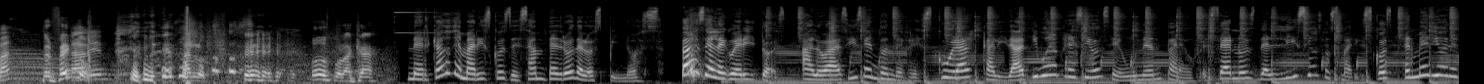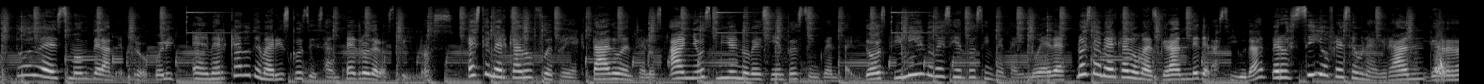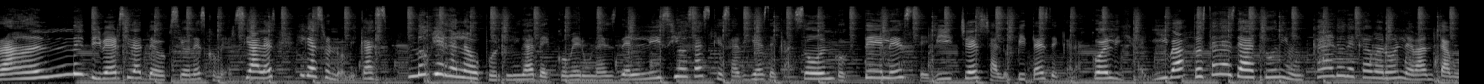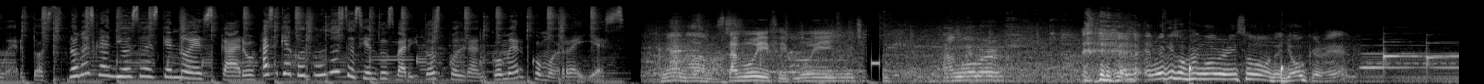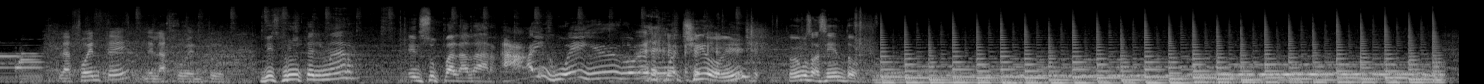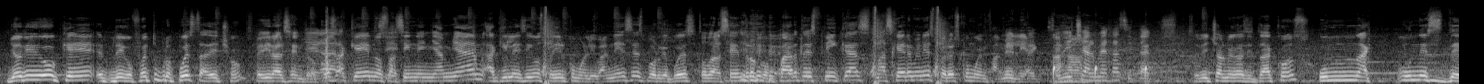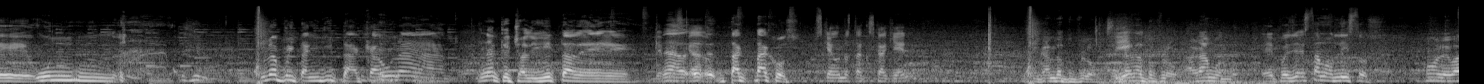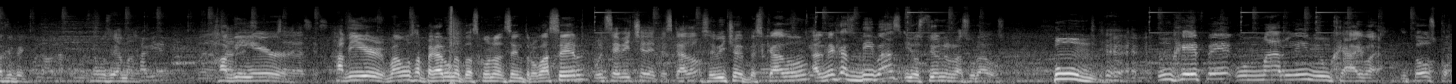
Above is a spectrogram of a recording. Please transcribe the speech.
¿Va? Perfecto. ¿Está bien? Vamos por acá. Mercado de Mariscos de San Pedro de los Pinos. Pásenle, güeritos, al oasis en donde frescura, calidad y buen precio se unen para ofrecernos deliciosos mariscos en medio de todo el smog de la metrópoli. El Mercado de Mariscos de San Pedro de los Pinos. Este mercado fue proyectado entre los años 1952 y 1959. No es el mercado más grande de la ciudad, pero sí ofrece una gran, gran diversidad de opciones comerciales y gastronómicas. No pierdan la oportunidad de comer unas deliciosas quesadillas de cazón, cócteles, ceviches, chalupitas de caracol y jaguiba, tostadas de atún y un caldo de camarón levanta muertos. Lo más grandioso es que no es caro, así que con unos 200 varitos podrán comer como reyes. Mira nada más. Está muy, muy, muy ch... Hangover. El, el güey que hizo Hangover hizo The Joker, ¿eh? La fuente de la juventud. Disfruta el mar en su paladar. ¡Ay, güey! Es lo más chido, ¿eh? Tomemos asiento. Yo digo que, digo, fue tu propuesta, de hecho, pedir al centro. Llegar, Cosa que nos sí. fascina en ñam ñam. Aquí le decimos pedir como libaneses, porque pues todo al centro, compartes, picas, más gérmenes, pero es como en familia. Ceviche, almejas y tacos. Ceviche, almejas y tacos. Una, un este, un... Una fritanguita, acá una... Una quechadillita de... De nada, pescado. eh, ta- tacos. Pues que unos tacos cada quien. Me encanta tu flow, ¿Sí? me encanta tu flow. Hagámoslo. Eh, pues ya estamos listos. ¿Cómo le va, jefe? ¿Cómo se llama? Javier. Javier. Muchas gracias. Javier, vamos a pegar un atascón al centro. Va a ser Un ceviche de pescado. ceviche de pescado, almejas vivas y ostiones rasurados. ¡Pum! Un jefe, un marlin y un jaiba. Y todos con...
